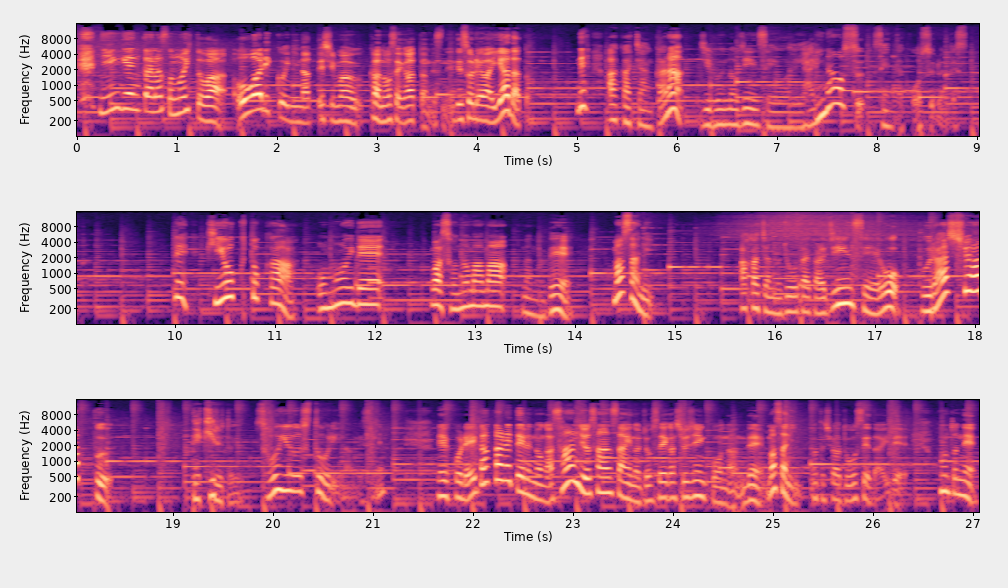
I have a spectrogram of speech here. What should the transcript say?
人間からその人は大アリクになってしまう可能性があったんですね。でそれは嫌だと。で赤ちゃんから自分の人生をやり直す選択をするんです。で記憶とか思い出はそのままなのでまさに赤ちゃんの状態から人生をブラッシュアップできるというそういうストーリーなんですね。でこれ描かれているのが33歳の女性が主人公なんでまさに私は同世代で本当ね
